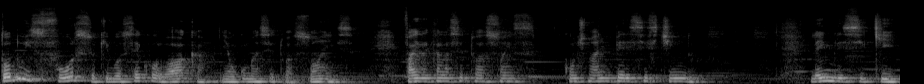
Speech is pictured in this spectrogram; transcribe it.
todo o esforço que você coloca em algumas situações faz aquelas situações continuarem persistindo. Lembre-se que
